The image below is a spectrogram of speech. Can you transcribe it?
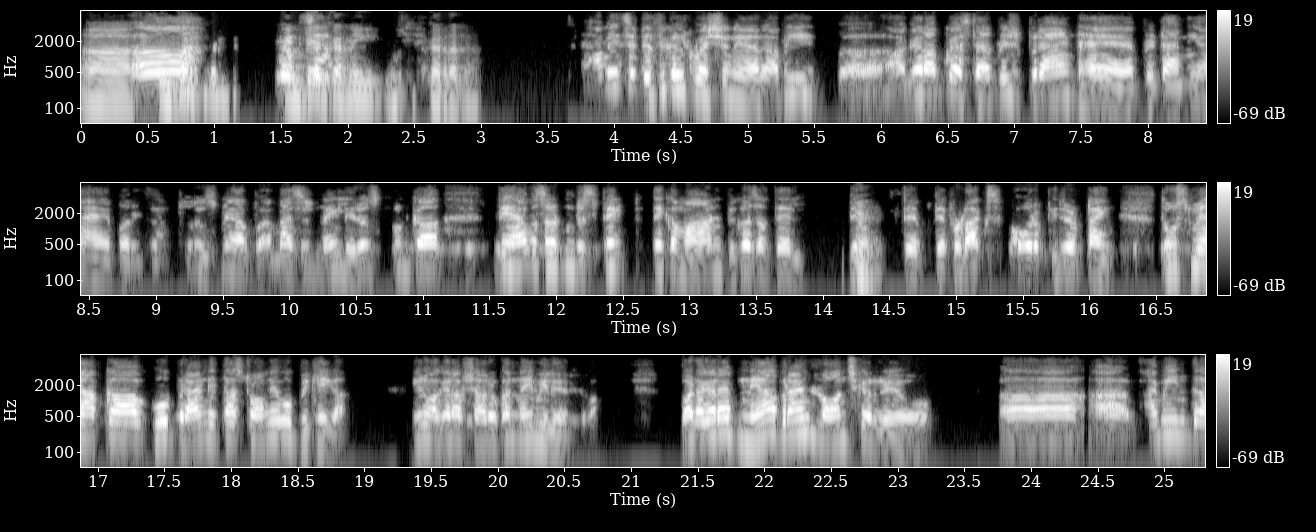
ऊपर कंपेयर करने की कोशिश कर रहा था। I mean, it's a difficult question यार। अभी uh, अगर आपका established brand है ब्रिटानिया है फॉर एग्जांपल उसमें आप मैसेज नहीं ले रहे हो उनका they command because of their their Yeah. their, their products over a period of time. तो उसमें आपका वो ब्रांड इतना स्ट्रांग है वो बिकेगा। यू नो अगर आप शाहरुख खान नहीं भी ले रहे हो बट अगर आप नया ब्रांड लॉन्च कर रहे हो I mean the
